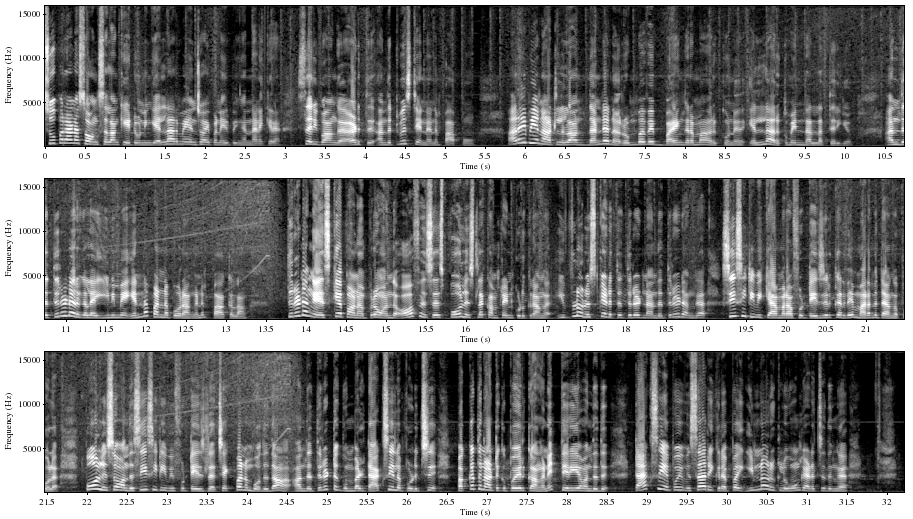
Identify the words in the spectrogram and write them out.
சூப்பரான சாங்ஸ் எல்லாம் கேட்டோம். நீங்கள் எல்லாருமே என்ஜாய் பண்ணியிருப்பீங்கன்னு நினைக்கிறேன். சரி வாங்க. அடுத்து அந்த ட்விஸ்ட் என்னன்னு பார்ப்போம். அரேபிய நாட்டிலலாம் தண்டனை ரொம்பவே பயங்கரமாக இருக்கும்னு எல்லாருக்குமே நல்லா தெரியும். அந்த திருடர்களை இனிமே என்ன பண்ண போகிறாங்கன்னு பார்க்கலாம். திருடங்க எஸ்கேப் ஆன அப்புறம் அந்த ஆஃபீஸர்ஸ் போலீஸில் கம்ப்ளைண்ட் கொடுக்குறாங்க. இவ்வளோ ரிஸ்க் எடுத்து திருடின அந்த திருடங்க சிசிடிவி கேமரா ஃபுட்டேஜ் இருக்கிறதே மறந்துட்டாங்க போல். போலீஸும் அந்த சிசிடிவி ஃபுட்டேஜில் செக் பண்ணும்போது தான் அந்த திருட்டு கும்பல் டாக்ஸியில் பிடிச்சி பக்கத்து நாட்டுக்கு போயிருக்காங்கன்னே தெரிய வந்தது. டாக்ஸியை போய் விசாரிக்கிறப்ப இன்னொரு க்ளூவும் கிடச்சிதுங்க.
